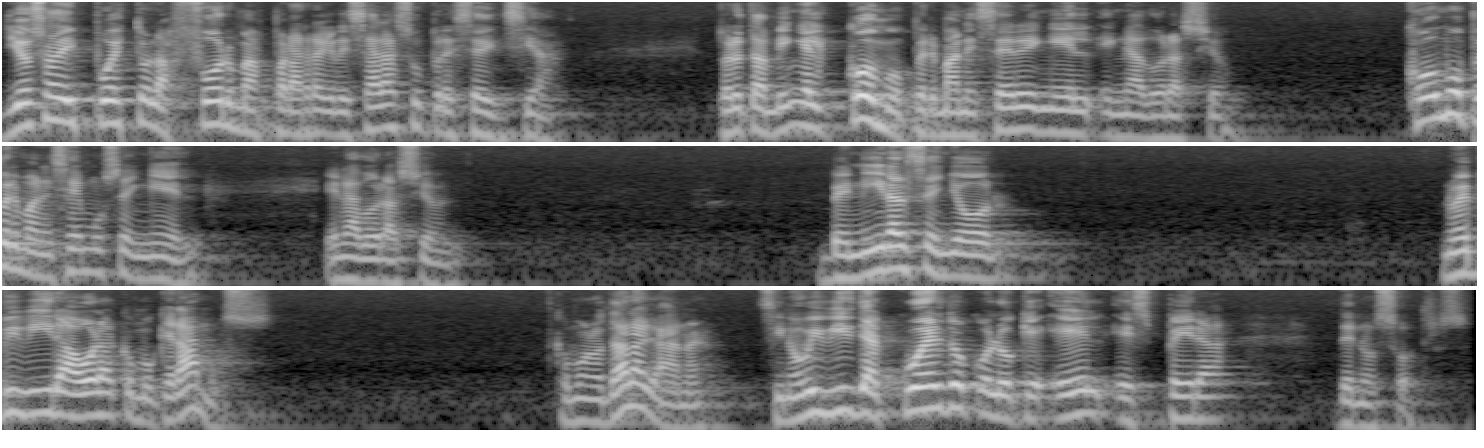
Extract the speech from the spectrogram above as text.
Dios ha dispuesto las formas para regresar a su presencia pero también el cómo permanecer en Él en adoración. ¿Cómo permanecemos en Él en adoración? Venir al Señor no es vivir ahora como queramos, como nos da la gana, sino vivir de acuerdo con lo que Él espera de nosotros.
